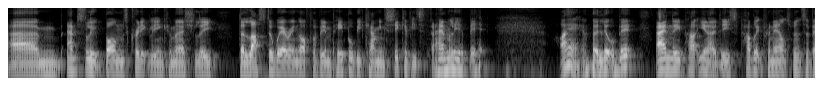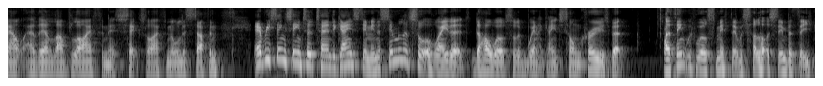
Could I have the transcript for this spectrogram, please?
um, absolute bombs critically and commercially. The luster wearing off of him, people becoming sick of his family a bit. I am a little bit, and the you know these public pronouncements about their love life and their sex life and all this stuff, and everything seemed to have turned against him in a similar sort of way that the whole world sort of went against Tom Cruise. But I think with Will Smith there was a lot of sympathy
